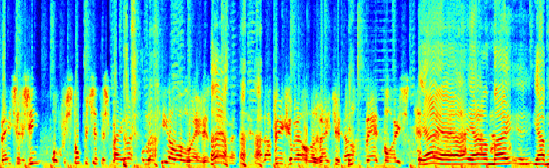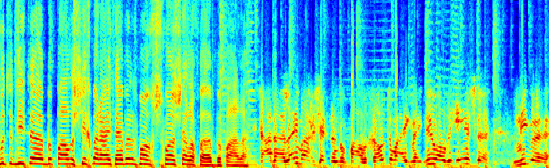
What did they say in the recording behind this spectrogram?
bezig gezien om een stoppertje te spelen om dat logo ergens te hebben. Nou, dat vind ik geweldig, weet je wel. Bad boys. Ja, ja, ja, ja maar eh, ja, moet het niet eh, bepaalde zichtbaarheid hebben? Dat mogen ze gewoon zelf eh, bepalen. Ze hadden alleen maar gezegd een bepaalde grootte, maar ik weet nu al de eerste nieuwe,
